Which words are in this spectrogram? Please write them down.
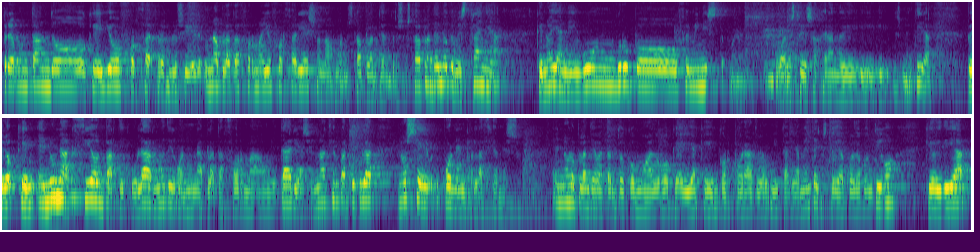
preguntando que yo forzaría, por ejemplo, si una plataforma yo forzaría eso, no, no, no estaba planteando eso. Estaba planteando que me extraña que no haya ningún grupo feminista, bueno, igual estoy exagerando y, es mentira, pero que en una acción particular, no digo en una plataforma unitaria, sino en una acción particular, no se pone en relación eso. Él no lo planteaba tanto como algo que haya que incorporarlo unitariamente, que estoy de acuerdo contigo, que hoy día,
